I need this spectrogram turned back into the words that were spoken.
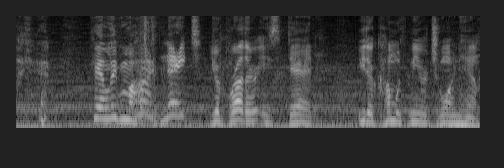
I can't. Can't leave him behind. Nate, your brother is dead. Either come with me or join him.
